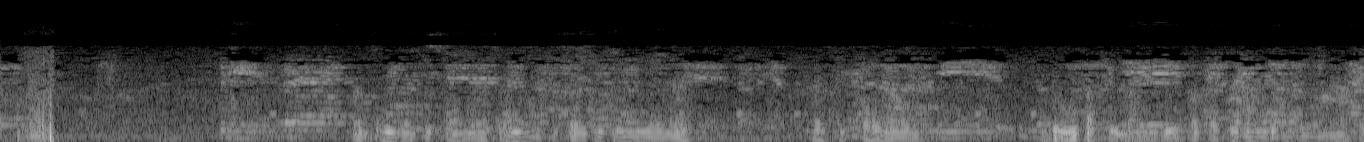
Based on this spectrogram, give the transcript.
ง มันเป็นจิตใจนะเป็นจิตใจที่ดีนะให้จิตของเราดูปัจจุบันอยู่กับปัจจุบันอย่างเดียวนะให้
